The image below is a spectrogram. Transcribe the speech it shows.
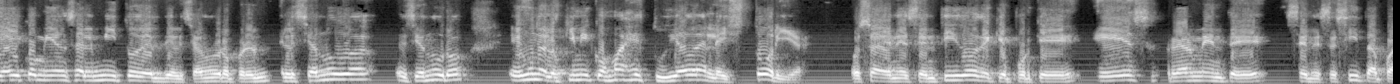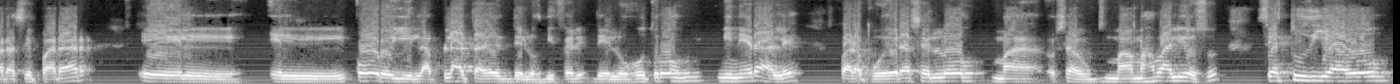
y ahí comienza el mito del, del cianuro. Pero el, cianuro, el cianuro es uno de los químicos más estudiados en la historia. O sea, en el sentido de que porque es realmente, se necesita para separar el, oro y la plata de, los, de los otros minerales para poder hacerlo más, o sea, más, valioso, se ha estudiado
